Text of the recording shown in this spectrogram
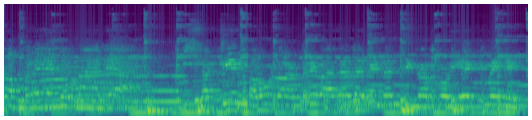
कपडे सचिन भाऊ लॉन्ड्री वाल्याला विनंती करतो एक मिनिट.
